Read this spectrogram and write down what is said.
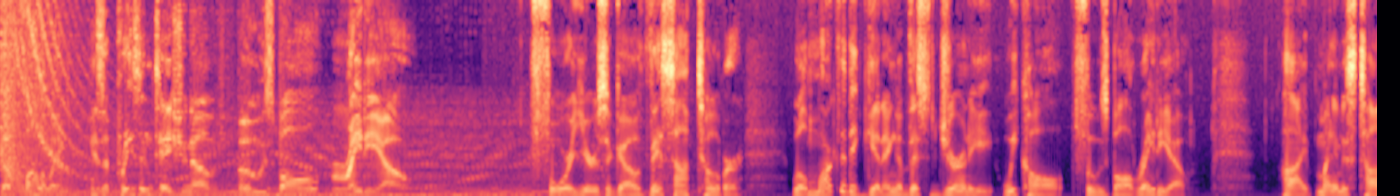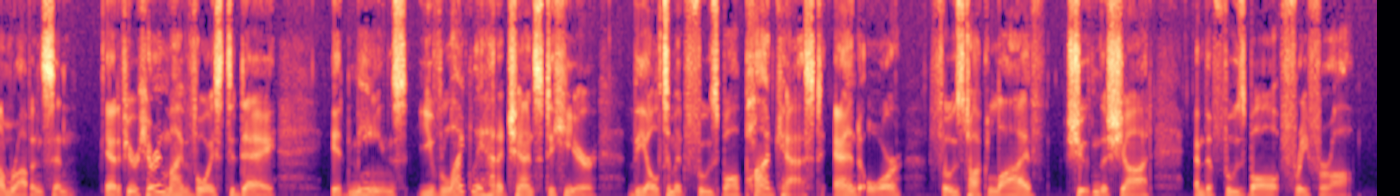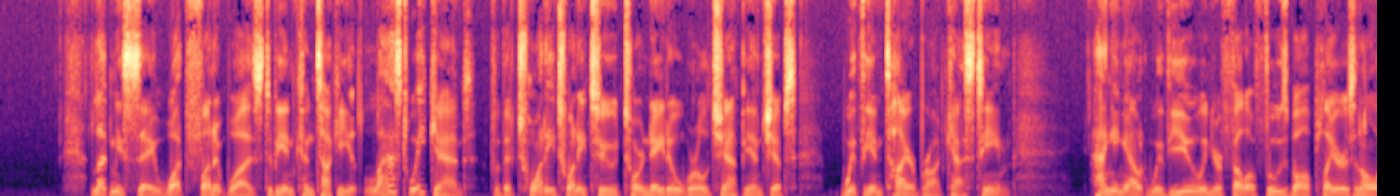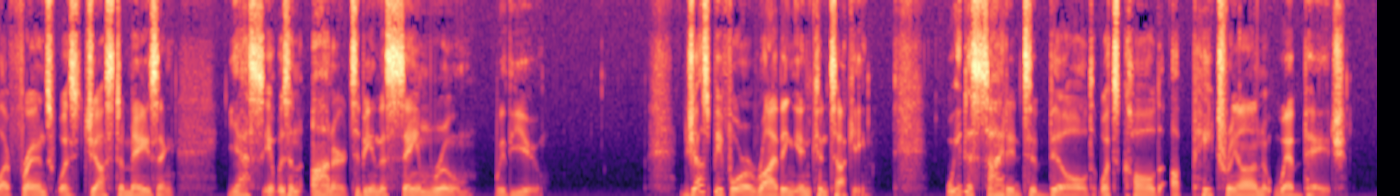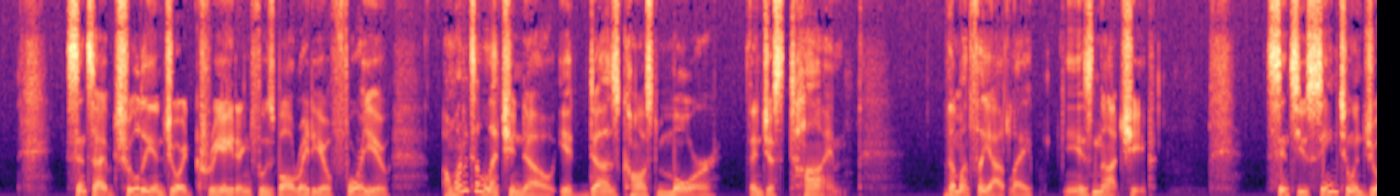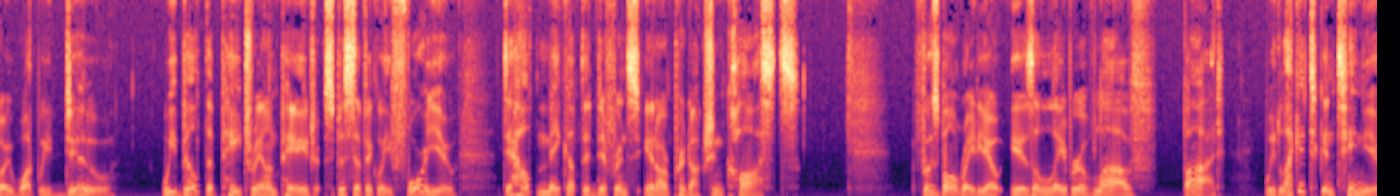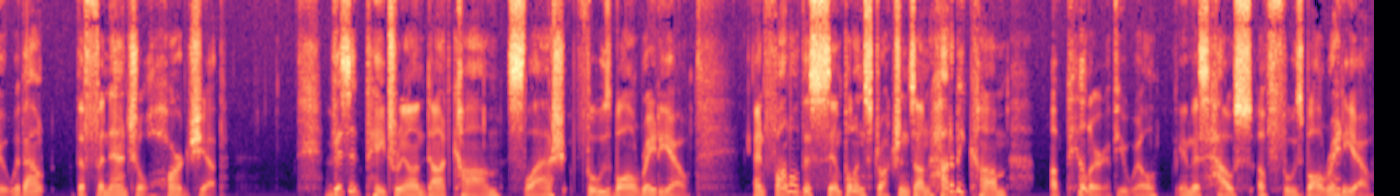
The following is a presentation of Foosball Radio. Four years ago, this October, will mark the beginning of this journey we call Foosball Radio. Hi, my name is Tom Robinson, and if you're hearing my voice today, it means you've likely had a chance to hear the Ultimate Foosball podcast and or Foos Talk Live, Shooting the Shot, and the Foosball Free for All. Let me say what fun it was to be in Kentucky last weekend for the 2022 Tornado World Championships with the entire broadcast team. Hanging out with you and your fellow foosball players and all our friends was just amazing. Yes, it was an honor to be in the same room with you. Just before arriving in Kentucky, we decided to build what's called a Patreon webpage. Since I've truly enjoyed creating Foosball Radio for you, I wanted to let you know it does cost more than just time. The monthly outlay is not cheap. Since you seem to enjoy what we do, we built the Patreon page specifically for you to help make up the difference in our production costs. Foosball Radio is a labor of love, but we'd like it to continue without the financial hardship. Visit patreon.com slash foosballradio and follow the simple instructions on how to become a pillar, if you will, in this house of foosball radio.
